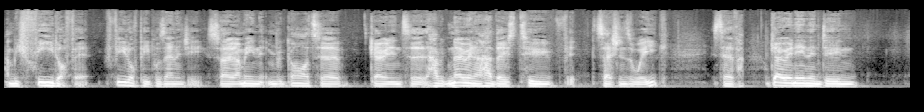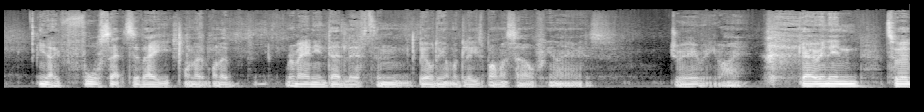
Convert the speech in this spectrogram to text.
and we feed off it, feed off people's energy. So, I mean, in regard to going into having knowing I had those two sessions a week instead of going in and doing, you know, four sets of eight on a on a Romanian deadlift and building up my glutes by myself, you know, it's dreary, right? going in to a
